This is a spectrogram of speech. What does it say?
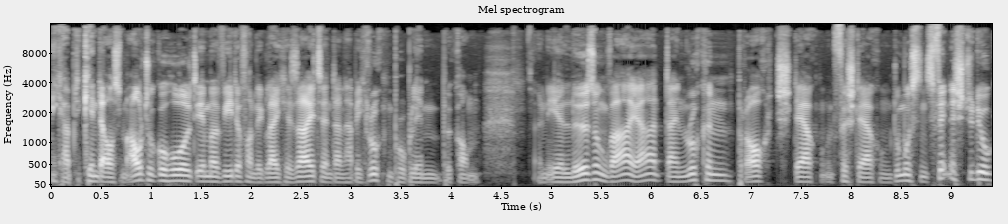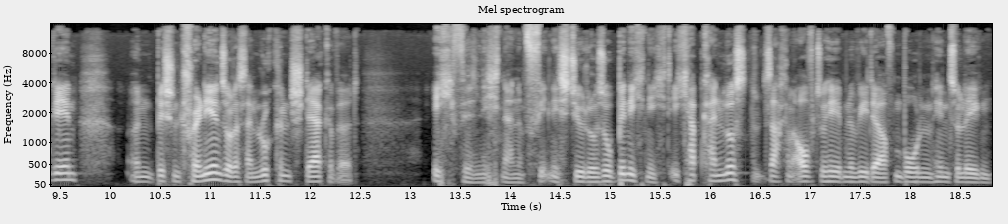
Ich habe die Kinder aus dem Auto geholt, immer wieder von der gleichen Seite, und dann habe ich Rückenprobleme bekommen. Und ihre Lösung war, ja, dein Rücken braucht Stärkung und Verstärkung. Du musst ins Fitnessstudio gehen, ein bisschen trainieren, sodass dein Rücken stärker wird. Ich will nicht in einem Fitnessstudio, so bin ich nicht. Ich habe keine Lust, Sachen aufzuheben und wieder auf den Boden hinzulegen.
